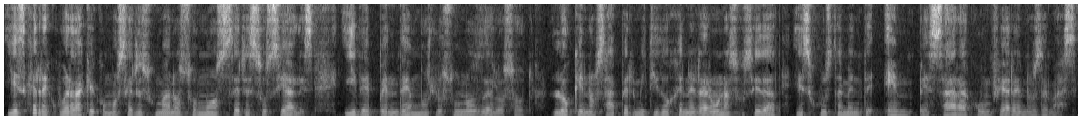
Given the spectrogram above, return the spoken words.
Y es que recuerda que como seres humanos somos seres sociales y dependemos los unos de los otros. Lo que nos ha permitido generar una sociedad es justamente empezar a confiar en los demás.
